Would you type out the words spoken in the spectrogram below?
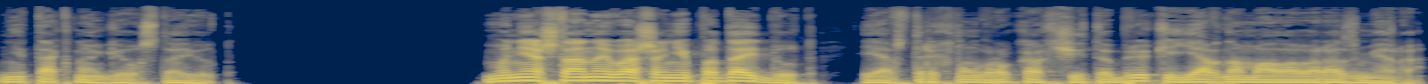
Не так ноги устают. «Мне штаны ваши не подойдут», — я встряхнул в руках чьи-то брюки явно малого размера.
